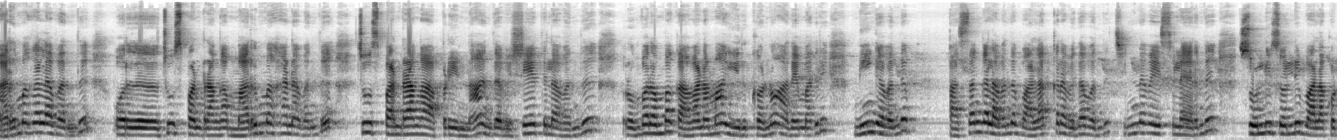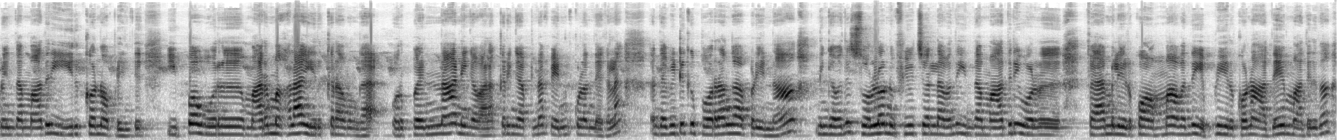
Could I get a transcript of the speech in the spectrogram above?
மருமகளை வந்து ஒரு சூஸ் பண்ணுறாங்க மருமகனை வந்து சூஸ் பண்ணுறாங்க அப்படின்னா இந்த விஷயத்தில் வந்து ரொம்ப ரொம்ப கவனமாக இருக்கணும். அதே மாதிரி நீங்கள் வந்து பசங்களை வந்து வளர்க்குற விதம் வந்து சின்ன வயசுல இருந்து சொல்லி சொல்லி வளர்க்கணும். இந்த மாதிரி இருக்கணும் அப்படின்ட்டு. இப்போ ஒரு மருமகளாக இருக்கிறவங்க ஒரு பெண்ணாக நீங்கள் வளர்க்குறீங்க அப்படின்னா பெண் குழந்தைகளை அந்த வீட்டுக்கு போகிறாங்க அப்படின்னா நீங்கள் வந்து சொல்லணும். ஃப்யூச்சரில் வந்து இந்த மாதிரி ஒரு ஃபேமிலி இருக்கும். அம்மா வந்து எப்படி இருக்கணும்? அதே மாதிரி தான்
